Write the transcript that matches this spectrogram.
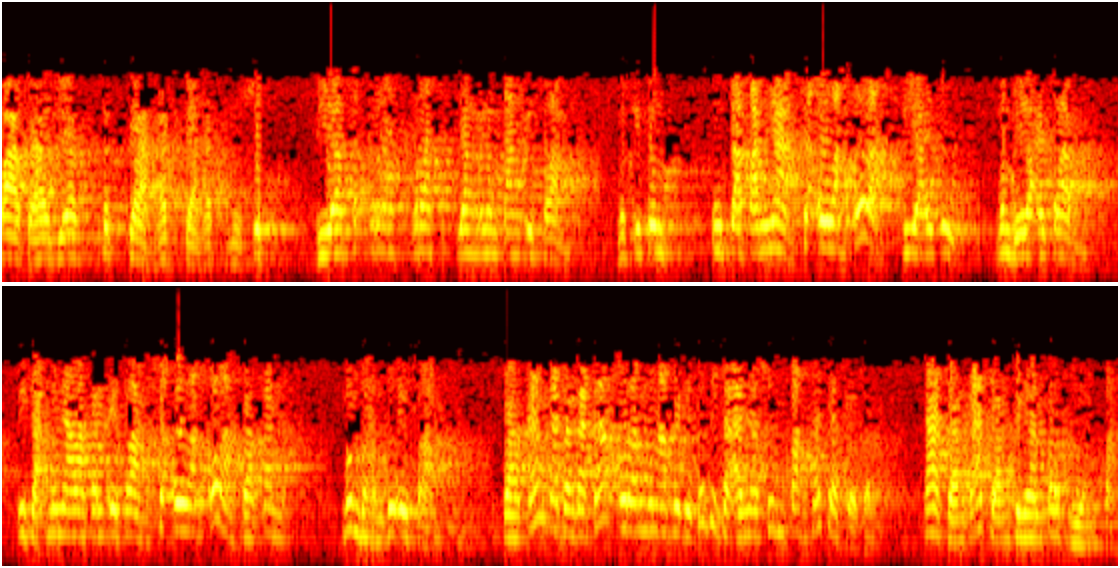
Padahal dia sejahat-jahat musuh. Dia sekeras-keras yang menentang Islam. Meskipun ucapannya seolah-olah dia itu membela Islam. Tidak menyalahkan Islam. Seolah-olah bahkan membantu Islam. Bahkan kadang-kadang orang munafik itu tidak hanya sumpah saja. Kadang-kadang dengan perbuatan.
